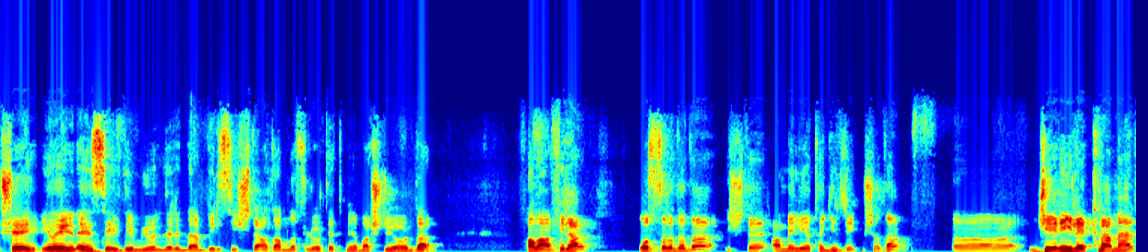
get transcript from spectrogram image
şey Elaine'in en sevdiğim yönlerinden birisi işte adamla flört etmeye başlıyor orada falan filan. O sırada da işte ameliyata girecekmiş adam. Ee, Jerry ile Kramer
